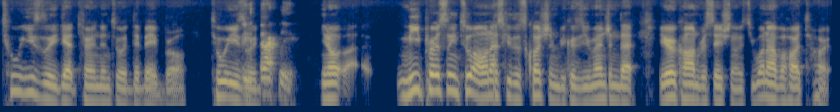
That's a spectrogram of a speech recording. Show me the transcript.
too easily get turned into a debate, bro. Too easily. Exactly. You know, uh, me personally too, I want to ask you this question because you mentioned that you're a conversationalist. You want to have a heart to heart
